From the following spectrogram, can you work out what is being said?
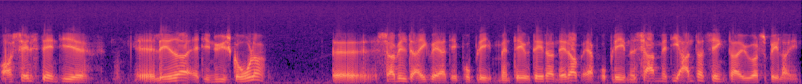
og selvstændige øh, ledere af de nye skoler, øh, så vil der ikke være det problem. Men det er jo det, der netop er problemet, sammen med de andre ting, der i øvrigt spiller ind.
